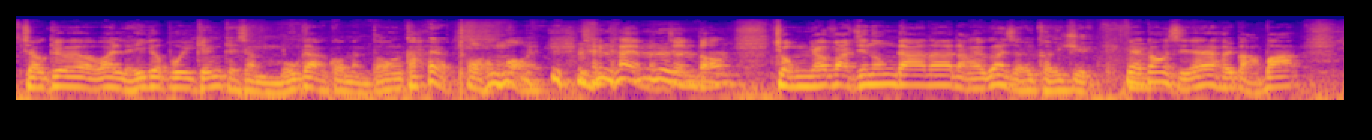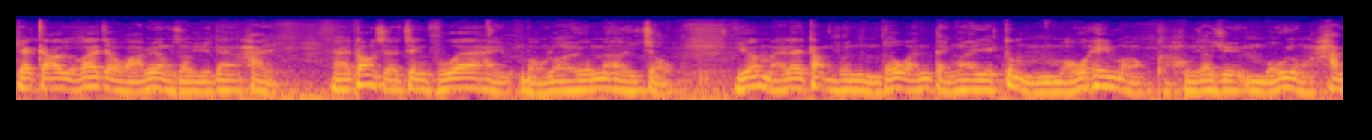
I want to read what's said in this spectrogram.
就叫佢話：喂，你個背景其實唔好加入國民黨，加入黨外，即係加入民進黨，仲有發展空間啦。但係嗰陣時佢拒絕，因為當時咧佢爸爸嘅教育咧就話俾洪秀柱聽係。誒當時嘅政府咧係無奈咁樣去做，如果唔係咧得換唔到穩定，我哋亦都唔好希望洪秀柱唔好用恨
